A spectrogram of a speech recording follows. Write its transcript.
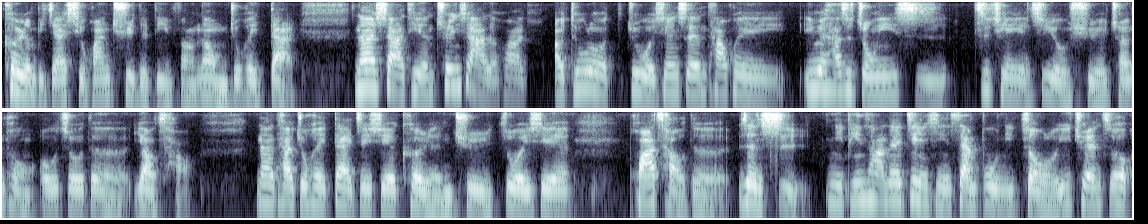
客人比较喜欢去的地方，那我们就会带。那夏天春夏的话，Arturo 就我先生他会，因为他是中医师。之前也是有学传统欧洲的药草，那他就会带这些客人去做一些花草的认识。你平常在健行散步，你走了一圈之后，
